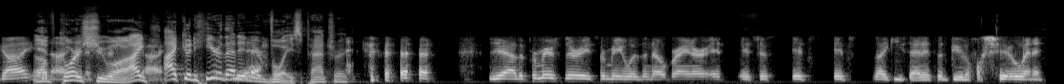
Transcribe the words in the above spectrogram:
guy. Of course you are. I, I could hear that yeah. in your voice, Patrick. yeah, the Premiere Series for me was a no brainer. It, it's just it's it's like you said, it's a beautiful shoe and it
